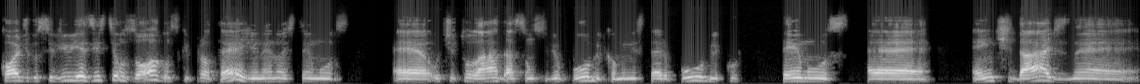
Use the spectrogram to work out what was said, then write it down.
Código Civil, e existem os órgãos que protegem, né, nós temos é, o titular da ação civil pública, o Ministério Público, temos é, entidades, né,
